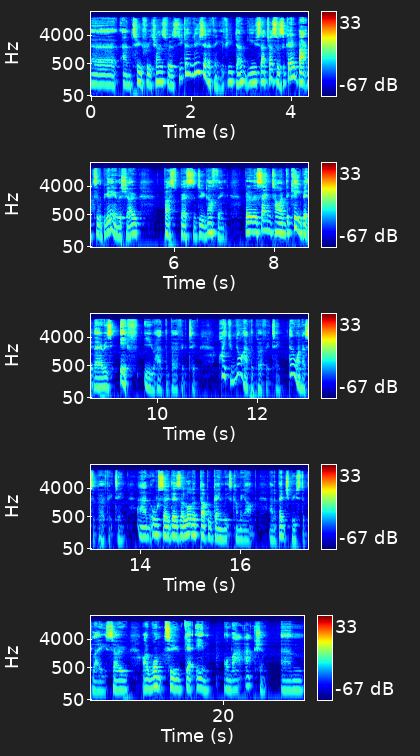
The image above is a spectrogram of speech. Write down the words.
uh, and two free transfers, you don't lose anything if you don't use that transfer. So going back to the beginning of the show, best best to do nothing. But at the same time, the key bit there is if you had the perfect team. I do not have the perfect team. No one has the perfect team. And also, there's a lot of double game weeks coming up and a bench boost to play. So I want to get in on that action. Um,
